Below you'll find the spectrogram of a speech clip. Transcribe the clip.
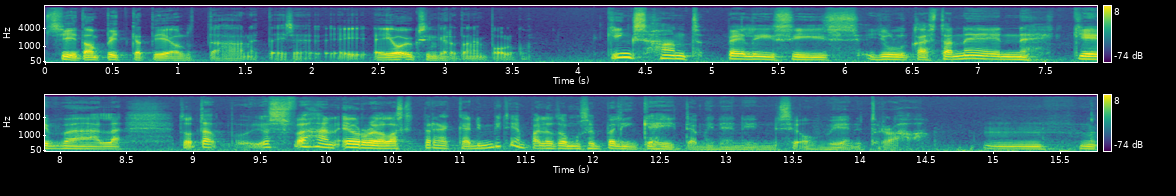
siitä on pitkä tie ollut tähän, että ei, se, ei, ei ole yksinkertainen polku. Kings Hunt-peli siis julkaistaneen keväällä. Tota, jos vähän euroja lasket peräkkäin, niin miten paljon tuommoisen pelin kehittäminen, niin se on vienyt rahaa? Mm, no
